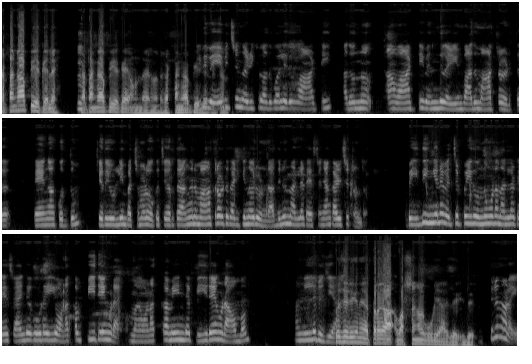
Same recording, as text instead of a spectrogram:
കട്ടൻ കാപ്പിയൊക്കെ അല്ലേ. കട്ടൻ കാപ്പിയൊക്കെ ഉണ്ടായിരുന്നു കട്ടൻ കാപ്പി ഇത് വേവിച്ചും കഴിക്കും അതുപോലെ ഇത് വാട്ടി അതൊന്ന് ആ വാട്ടി വെന്ത് കഴിയുമ്പോൾ അത് മാത്രം എടുത്ത് തേങ്ങാക്കൊത്തും ചെറിയുള്ളിയും പച്ചമുളകും ഒക്കെ ചേർത്ത് അങ്ങനെ മാത്രമായിട്ട് കഴിക്കുന്നവരുണ്ട്. അതിനും നല്ല ടേസ്റ്റ് ഞാൻ കഴിച്ചിട്ടുണ്ട്. അപ്പൊ ഇതിങ്ങനെ വെച്ചപ്പോൾ ഇതൊന്നും കൂടെ നല്ല ടേസ്റ്റ് അതിന്റെ കൂടെ ഈ ഉണക്കപ്പീരയും കൂടെ ഉണക്കമീന്റെ പീരയും കൂടെ ആവുമ്പോൾ നല്ല രുചിയാണ്. ശരിക്കും എത്ര വർഷങ്ങൾ കൂടിയായത് ഇത്? ഒത്തിരി നാളായി.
